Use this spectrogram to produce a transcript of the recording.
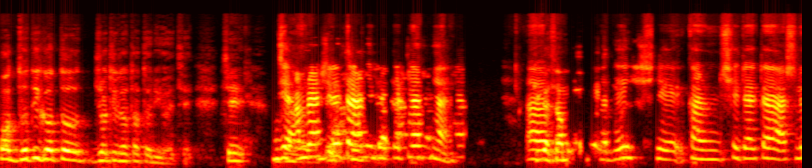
পদ্ধতিগত জটিলতা তৈরি হয়েছে। যে আমরা আসলে ব্যাপারটা হ্যাঁ। কারণ সেটা একটা আসলে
